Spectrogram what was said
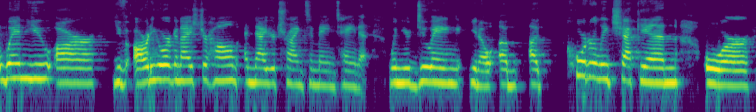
when you are you've already organized your home and now you're trying to maintain it when you're doing you know a, a quarterly check-in or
